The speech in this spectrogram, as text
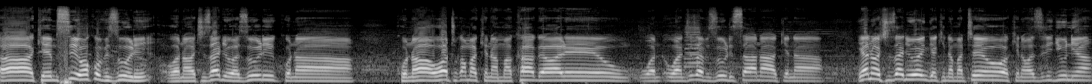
Aa, KMC wako vizuri, wana wachezaji wazuri. Kuna kuna watu kama kina Makaga wale wanacheza vizuri sana, kina yani wachezaji wengi akina Mateo akina Waziri Junior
